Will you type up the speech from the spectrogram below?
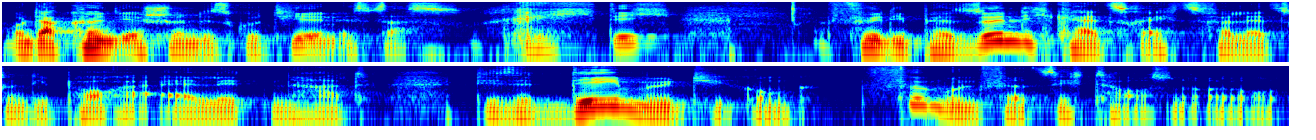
Und da könnt ihr schon diskutieren, ist das richtig? Für die Persönlichkeitsrechtsverletzung, die Pocher erlitten hat, diese Demütigung 45.000 Euro.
